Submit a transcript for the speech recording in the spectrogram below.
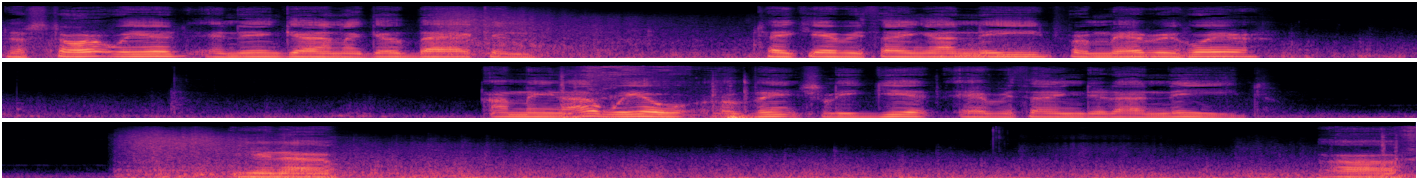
to start with and then kind of go back and take everything I need from everywhere. I mean, I will eventually get everything that I need. You know. Uh,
